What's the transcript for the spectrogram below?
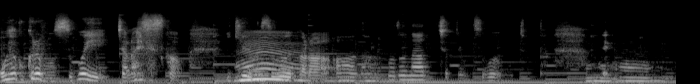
親子クラブもすごいじゃないですか。勢いがすごいからうん。ああなるほどなってちょっと今すごい思っちゃった。えうん。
